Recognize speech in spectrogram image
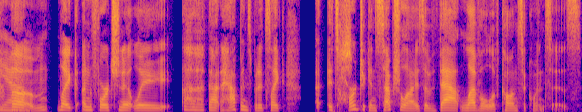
Yeah. Um, like unfortunately, uh, that happens, but it's like uh, it's hard to conceptualize of that level of consequences.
